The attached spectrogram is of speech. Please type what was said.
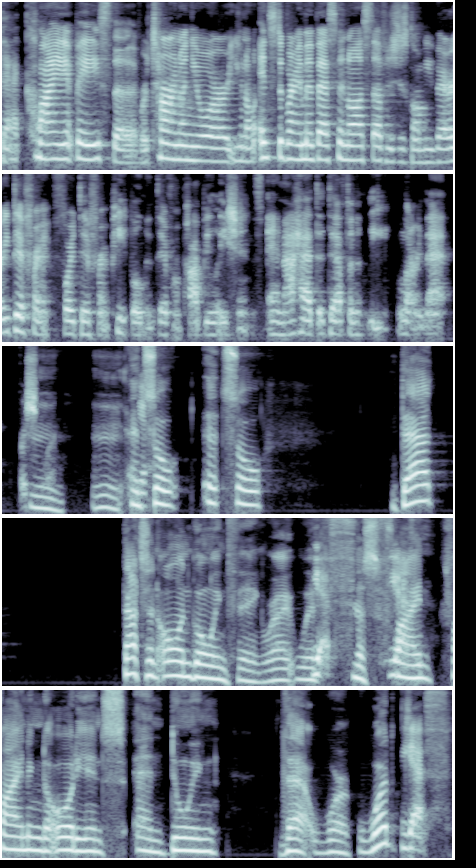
that client base, the return on your, you know, Instagram investment, all stuff is just going to be very different for different people and different populations. And I had to definitely learn that for sure. Mm, mm. And yeah. so, it, so that that's an ongoing thing, right? With yes. just find yes. finding the audience and doing that work. What yes.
